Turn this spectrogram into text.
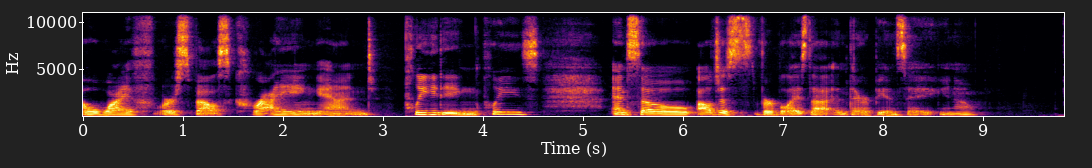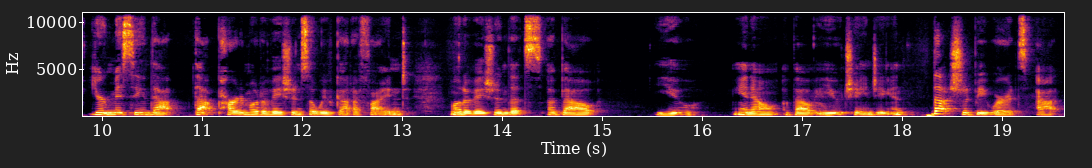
a wife or a spouse crying and pleading, please. And so I'll just verbalize that in therapy and say, you know, you're missing that that part of motivation. So we've got to find motivation that's about you you know, about you changing. And that should be where it's at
